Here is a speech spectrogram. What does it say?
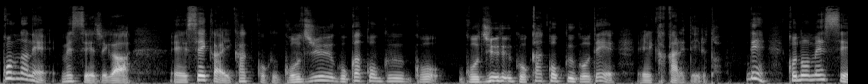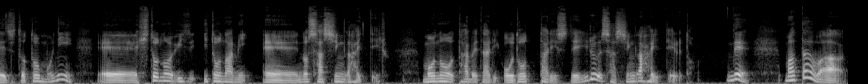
こんなね、メッセージが、えー、世界各国55カ国語、55カ国語で、えー、書かれていると。で、このメッセージとともに、えー、人の営み、えー、の写真が入っている。物を食べたり踊ったりしている写真が入っていると。で、または、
